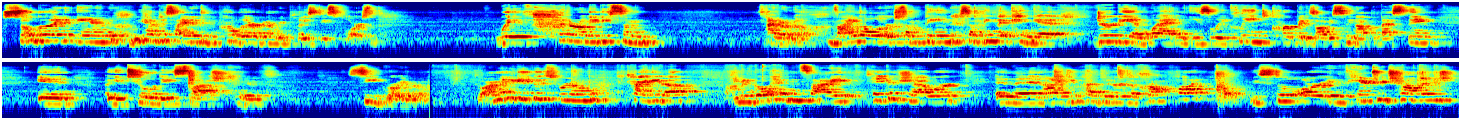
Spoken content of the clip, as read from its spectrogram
so good, and we have decided we probably are gonna replace these floors with, I don't know, maybe some, I don't know, vinyl or something, something that can get dirty and wet and easily cleaned. Carpet is obviously not the best thing in a utility slash kind of seed growing room. So I'm gonna get this room tidied up. I'm gonna go ahead inside, take a shower, and then I do have dinner in the crock pot. We still are in pantry challenge,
